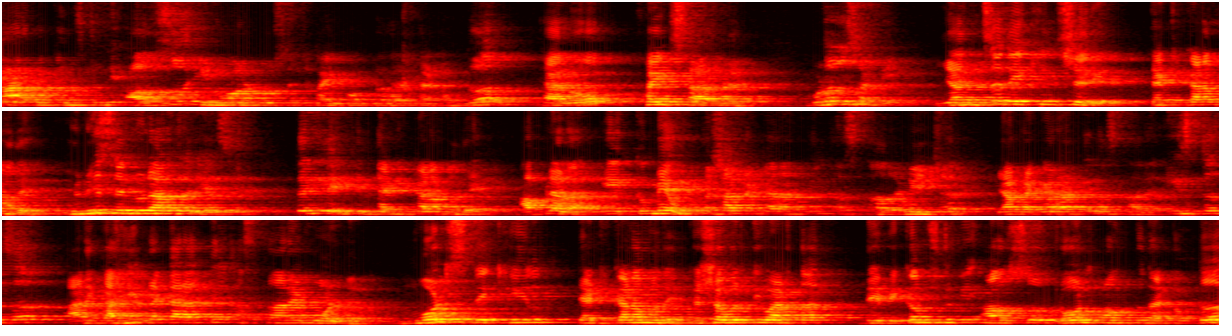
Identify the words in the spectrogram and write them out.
are becomes to be also involve to such kind of that that of the फॅलो फाईट्स आर देअर म्हणून यांचं देखील शरीर त्या ठिकाणामध्ये युनिसेल्युलर जरी असेल तरी देखील त्या ठिकाणामध्ये आपल्याला एकमेव अशा प्रकारातील असणार नेचर या प्रकारातील असणारं इस्टचं आणि काही प्रकारातील असणारे मोल्ड मोल्ड देखील त्या ठिकाणामध्ये कशावरती वाढतात? They becomes to be also grown on to that of the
